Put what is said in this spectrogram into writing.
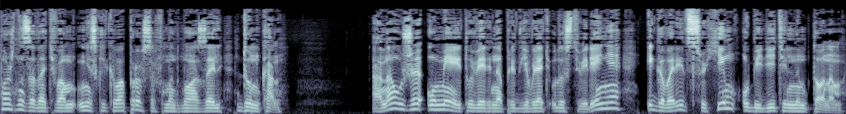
можно задать вам несколько вопросов, мадмуазель Дункан?» Она уже умеет уверенно предъявлять удостоверение и говорит сухим, убедительным тоном.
